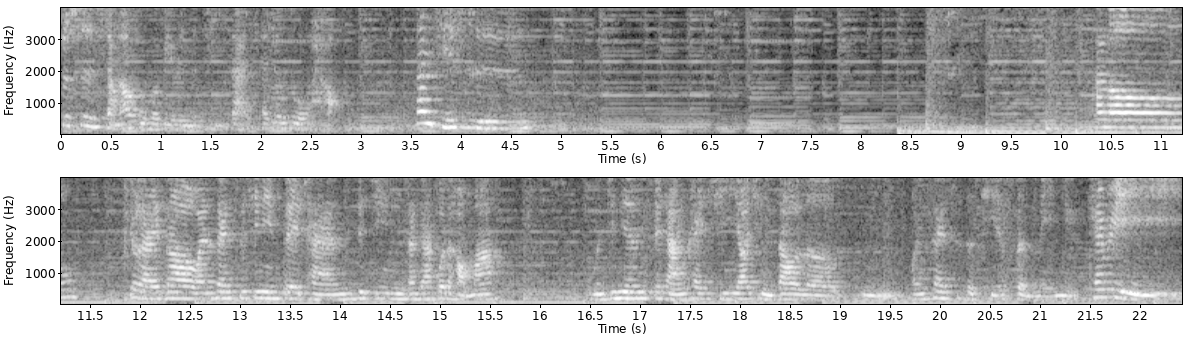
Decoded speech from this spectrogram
就是想要符合别人的期待才叫做好。但其实，Hello，又来到完赛斯心灵对谈，最近大家过得好吗？我们今天非常开心，邀请到了嗯完赛斯的铁粉美女 Carrie。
